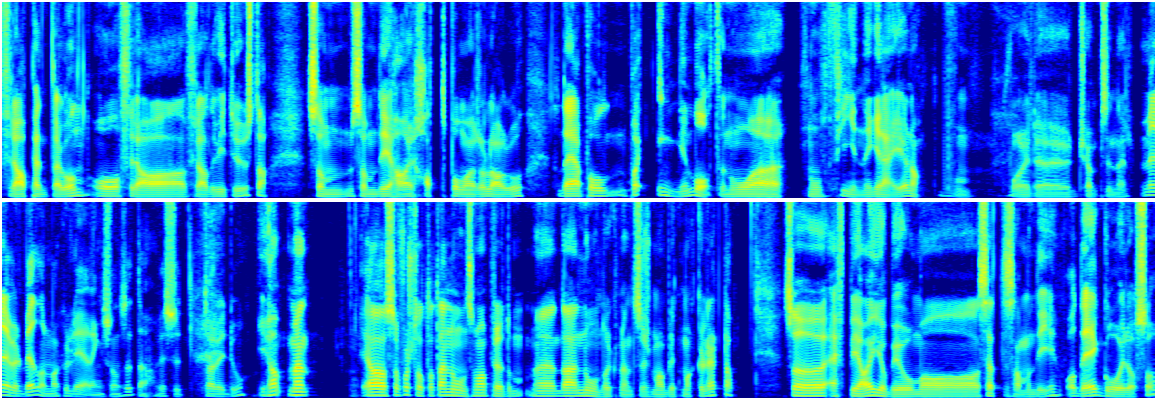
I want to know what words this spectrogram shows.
fra Pentagon og fra, fra Det hvite hus, da, som, som de har hatt på Mar-a-Lago. Så det er på, på ingen måte noe, noen fine greier, da, for, for eh, Trump sin del. Men det er vel bedre enn makulering, sånn sett, da, hvis du tar det i do? Ja, men jeg har også forstått at det er noen som har prøvd eh, Det er noen dokumenter som har blitt makulert, da. Så FBI jobber jo med å sette sammen de, og det går også.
